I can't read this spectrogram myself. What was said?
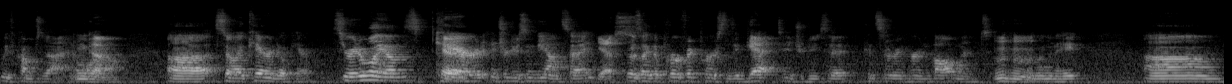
we've come to that. In a Okay. while. Uh, so I care and don't care. Serena Williams Care. cared introducing Beyonce. Yes. It was like the perfect person to get to introduce it, considering her involvement in Mm-hmm. Lemonade. Um,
